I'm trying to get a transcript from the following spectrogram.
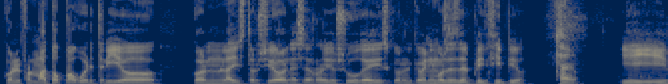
con el formato Power Trio, con la distorsión, ese rollo shoegaze con el que venimos desde el principio. Claro. Y,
